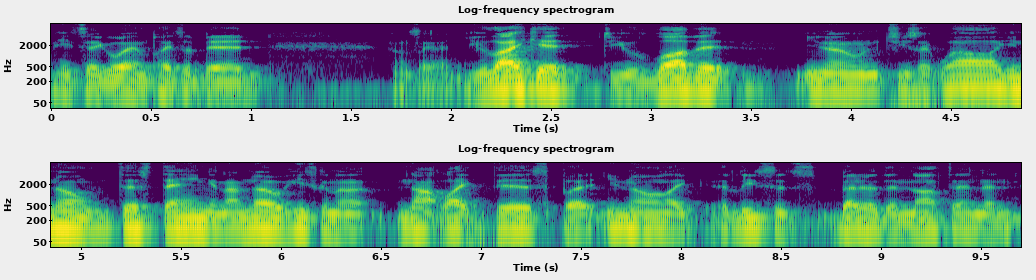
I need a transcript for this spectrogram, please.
He said, "Go ahead and place a bid." I was like, "You like it? Do you love it?" You know, and she's like, "Well, you know, this thing, and I know he's gonna not like this, but you know, like at least it's better than nothing." And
